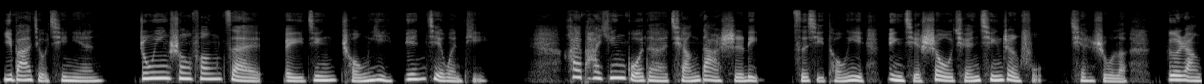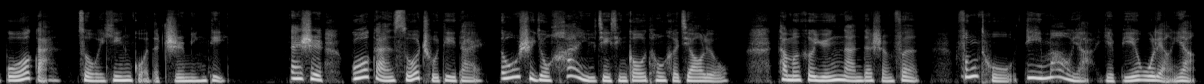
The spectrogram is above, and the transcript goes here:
一八九七年，中英双方在北京重议边界问题，害怕英国的强大实力，慈禧同意并且授权清政府签署了割让果敢作为英国的殖民地。但是果敢所处地带都是用汉语进行沟通和交流，他们和云南的省份风土地貌呀也别无两样。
